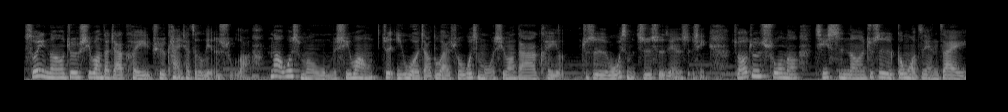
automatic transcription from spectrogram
所以呢，就是希望大家可以去看一下这个联署啦。那为什么我们希望，就以我的角度来说，为什么我希望大家可以，就是我为什么支持这件事情？主要就是说呢，其实呢，就是跟我之前在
